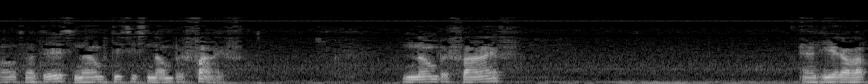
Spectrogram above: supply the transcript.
Also this now this is number five. Number five. And here are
